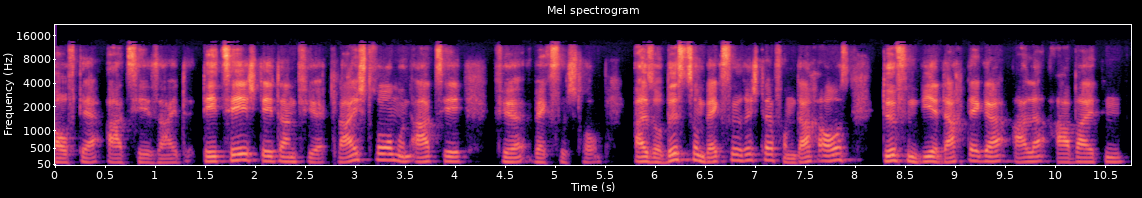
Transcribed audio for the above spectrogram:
auf der AC-Seite. DC steht dann für Gleichstrom und AC für Wechselstrom. Also bis zum Wechselrichter vom Dach aus dürfen wir Dachdecker alle Arbeiten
